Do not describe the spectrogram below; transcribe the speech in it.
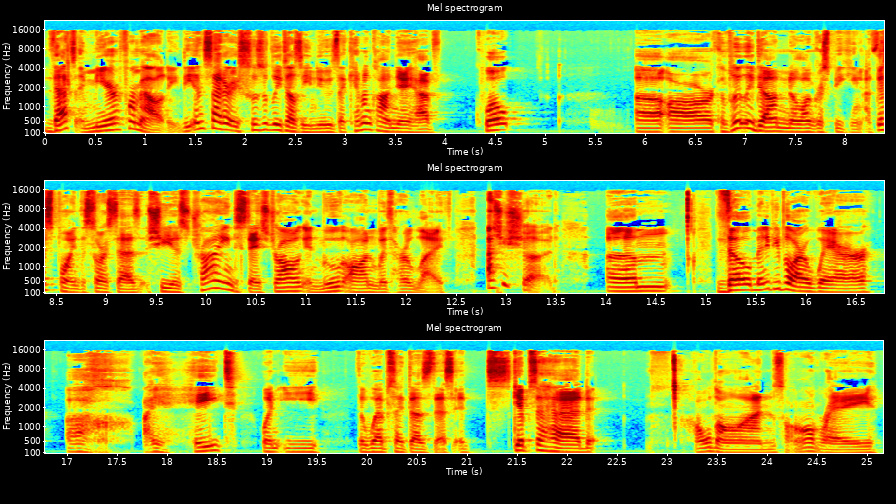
that's a mere formality. The insider exclusively tells E! News that Kim and Kanye have quote, uh, are completely done and no longer speaking. At this point, the source says she is trying to stay strong and move on with her life, as she should. Um, though many people are aware, ugh, I hate when E, the website, does this. It skips ahead. Hold on, sorry.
